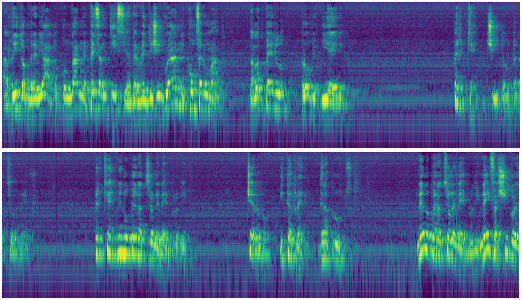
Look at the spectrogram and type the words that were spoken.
al rito abbreviato condanne pesantissime per 25 anni, confermate dall'appello proprio ieri perché cito l'operazione Nebrodi? Perché nell'operazione Nebrodi c'erano i terreni dell'Abruzzo. Nell'operazione Nebrodi, nei fascicoli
